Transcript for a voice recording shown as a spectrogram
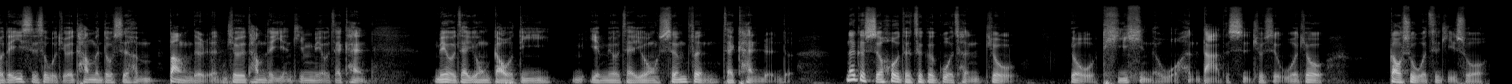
我的意思是，我觉得他们都是很棒的人，就是他们的眼睛没有在看，没有在用高低，也没有在用身份在看人的。那个时候的这个过程，就有提醒了我很大的事，就是我就告诉我自己说，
